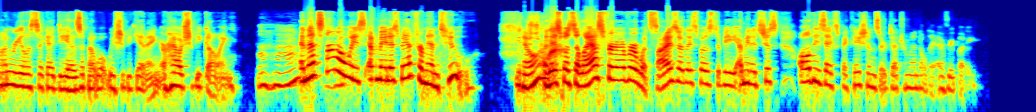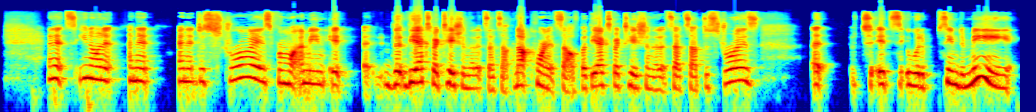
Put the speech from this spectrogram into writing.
unrealistic ideas about what we should be getting or how it should be going mm-hmm. and that's not always i mean it's bad for men too you know sure. are they supposed to last forever what size are they supposed to be i mean it's just all these expectations are detrimental to everybody and it's you know and it and it and it destroys from what i mean it the, the expectation that it sets up not porn itself but the expectation that it sets up destroys uh, it's it would seem to me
